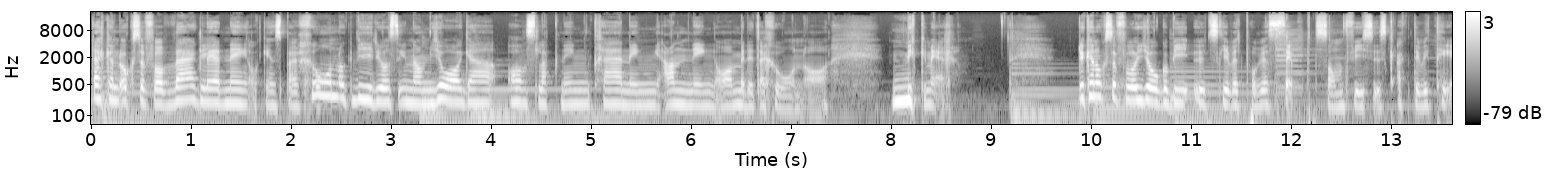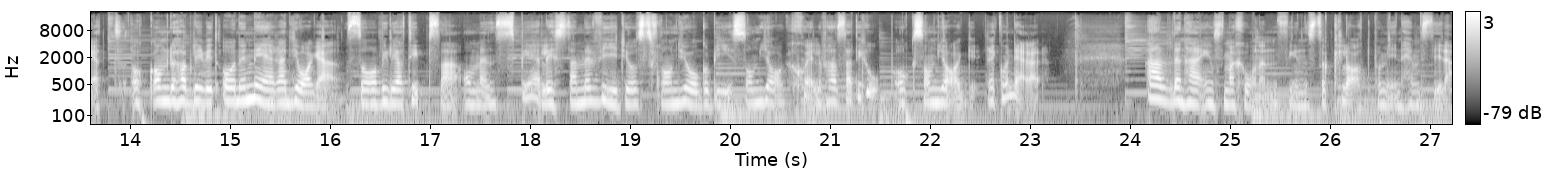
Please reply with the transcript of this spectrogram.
Där kan du också få vägledning och inspiration och videos inom yoga, avslappning, träning, andning och meditation och mycket mer. Du kan också få yogobi utskrivet på recept som fysisk aktivitet. Och om du har blivit ordinerad yoga så vill jag tipsa om en spellista med videos från yogobi som jag själv har satt ihop och som jag rekommenderar. All den här informationen finns såklart på min hemsida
